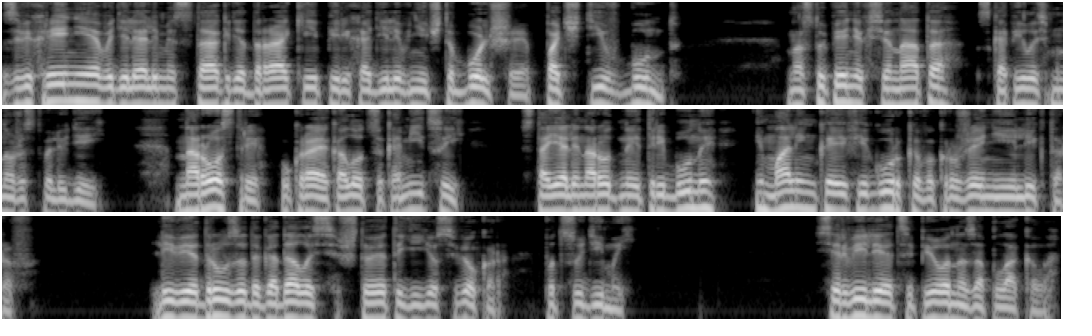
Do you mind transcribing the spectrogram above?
Завихрения выделяли места, где драки переходили в нечто большее, почти в бунт. На ступенях Сената скопилось множество людей. На ростре, у края колодца комиций, стояли народные трибуны и маленькая фигурка в окружении ликторов. Ливия Друза догадалась, что это ее свекор, подсудимый. Сервилия Цепиона заплакала.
